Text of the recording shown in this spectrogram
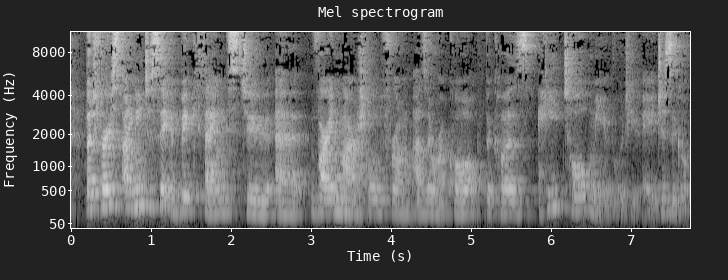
but first, I need to say a big thanks to uh, Marshall from Azora Co-op because he told me about you ages ago.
